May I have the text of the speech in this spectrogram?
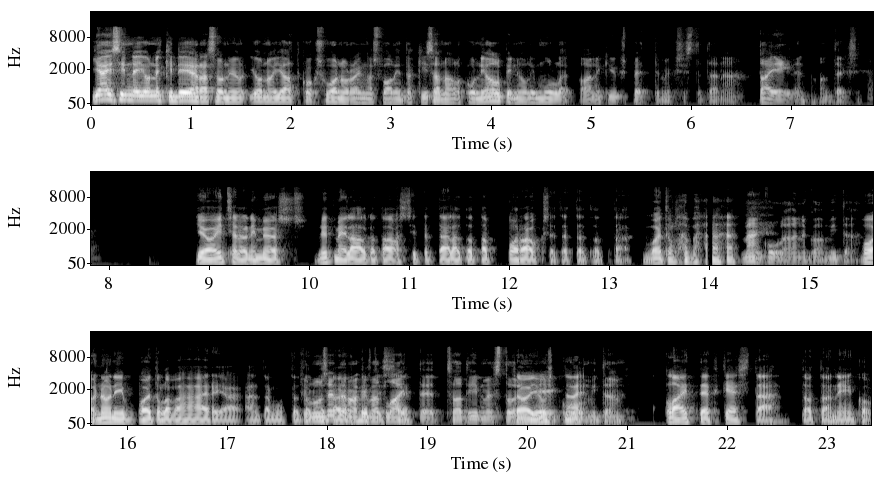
jäi sinne jonnekin DRS-jonon jatkoksi huono rengasvalinta kisan alkuun, niin Alpine oli mulle ainakin yksi pettymyksistä tänään, tai eilen, anteeksi. Joo, itselläni myös. Nyt meillä alkoi taas sitten täällä tota poraukset, että tota, voi tulla vähän... Mä en kuule ainakaan mitään. Voi, no niin, voi tulla vähän häiriöääntä, mutta... Sulla on tota, sen verran hyvät se... laitteet, saat investoida, se on just ei näin. mitään. Laitteet kestää tota, niin kuin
